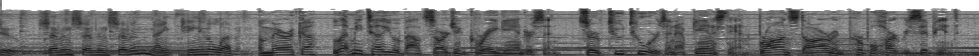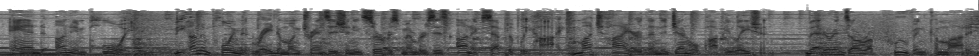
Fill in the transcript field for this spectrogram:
do. 777 1911. America, let me tell you about Sergeant Greg Anderson. Served two tours in Afghanistan, Bronze Star and Purple Heart recipient, and unemployed. The unemployment rate among transitioning service members is unacceptably high, much higher than the general population. Veterans are a proven commodity.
